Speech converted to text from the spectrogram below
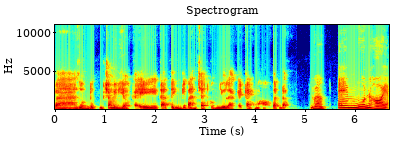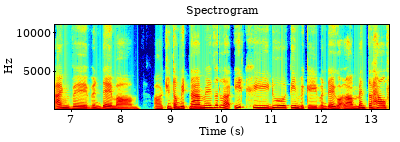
và giúp được cho mình hiểu cái cá tính cái bản chất cũng như là cái cách mà họ vận động vâng em muốn hỏi anh về vấn đề mà uh, truyền thông Việt Nam ấy rất là ít khi đưa tin về cái vấn đề gọi là mental health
